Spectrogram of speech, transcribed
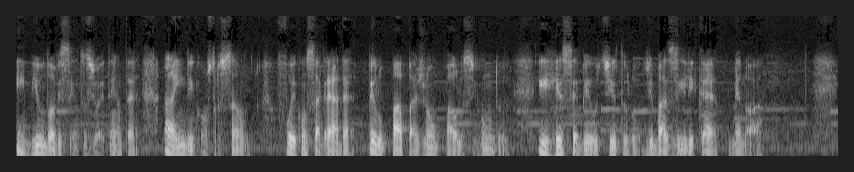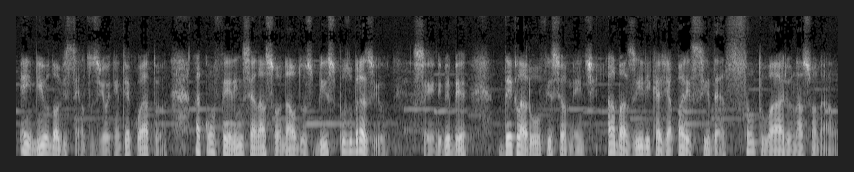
Em 1980, ainda em construção, foi consagrada pelo Papa João Paulo II e recebeu o título de Basílica Menor. Em 1984, a Conferência Nacional dos Bispos do Brasil, CNBB, declarou oficialmente a Basílica de Aparecida Santuário Nacional,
